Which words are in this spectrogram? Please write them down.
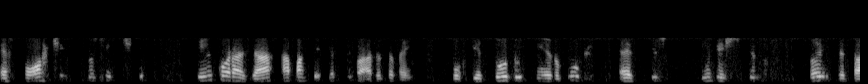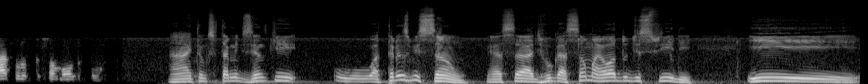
é forte no sentido de encorajar a parceria privada também, porque todo o dinheiro público é investido no espetáculo do Paulo do Povo. Ah, então você está me dizendo que o, a transmissão, essa divulgação maior do desfile e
